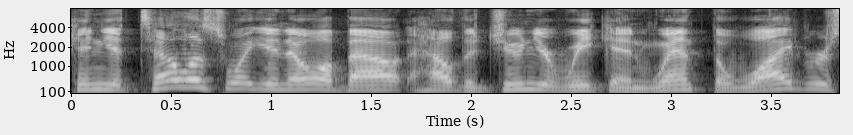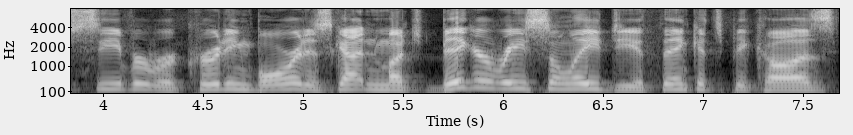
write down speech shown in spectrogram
Can you tell us what you know about how the junior weekend went? The wide receiver recruiting board has gotten much bigger recently. Do you think it's because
